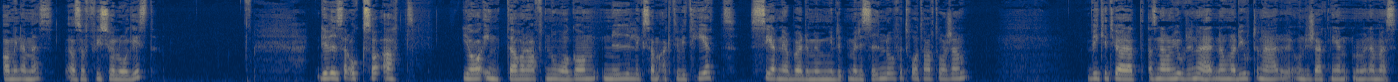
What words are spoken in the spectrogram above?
av min MS, alltså fysiologiskt. Det visar också att jag inte har haft någon ny liksom, aktivitet sedan jag började med medicin då för två och ett halvt år sedan. Vilket gör att alltså när de gjorde den här, när hon hade gjort den här undersökningen med min MS.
